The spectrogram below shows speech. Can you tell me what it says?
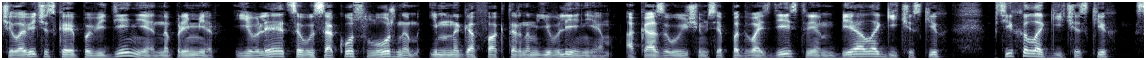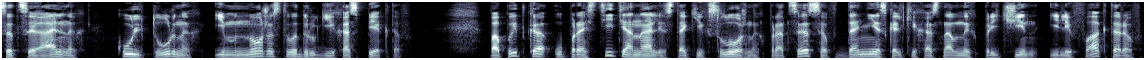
Человеческое поведение, например, является высоко сложным и многофакторным явлением, оказывающимся под воздействием биологических, психологических, социальных, культурных и множества других аспектов. Попытка упростить анализ таких сложных процессов до нескольких основных причин или факторов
